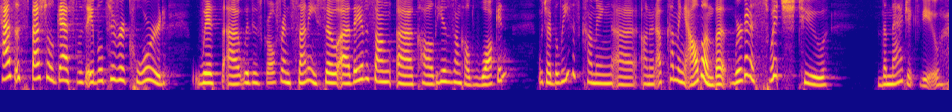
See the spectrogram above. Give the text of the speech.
has a special guest, was able to record with uh, with his girlfriend Sunnie. So uh, they have a song uh, called he has a song called Walkin', which I believe is coming uh, on an upcoming album. But we're gonna switch to the Magic View.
